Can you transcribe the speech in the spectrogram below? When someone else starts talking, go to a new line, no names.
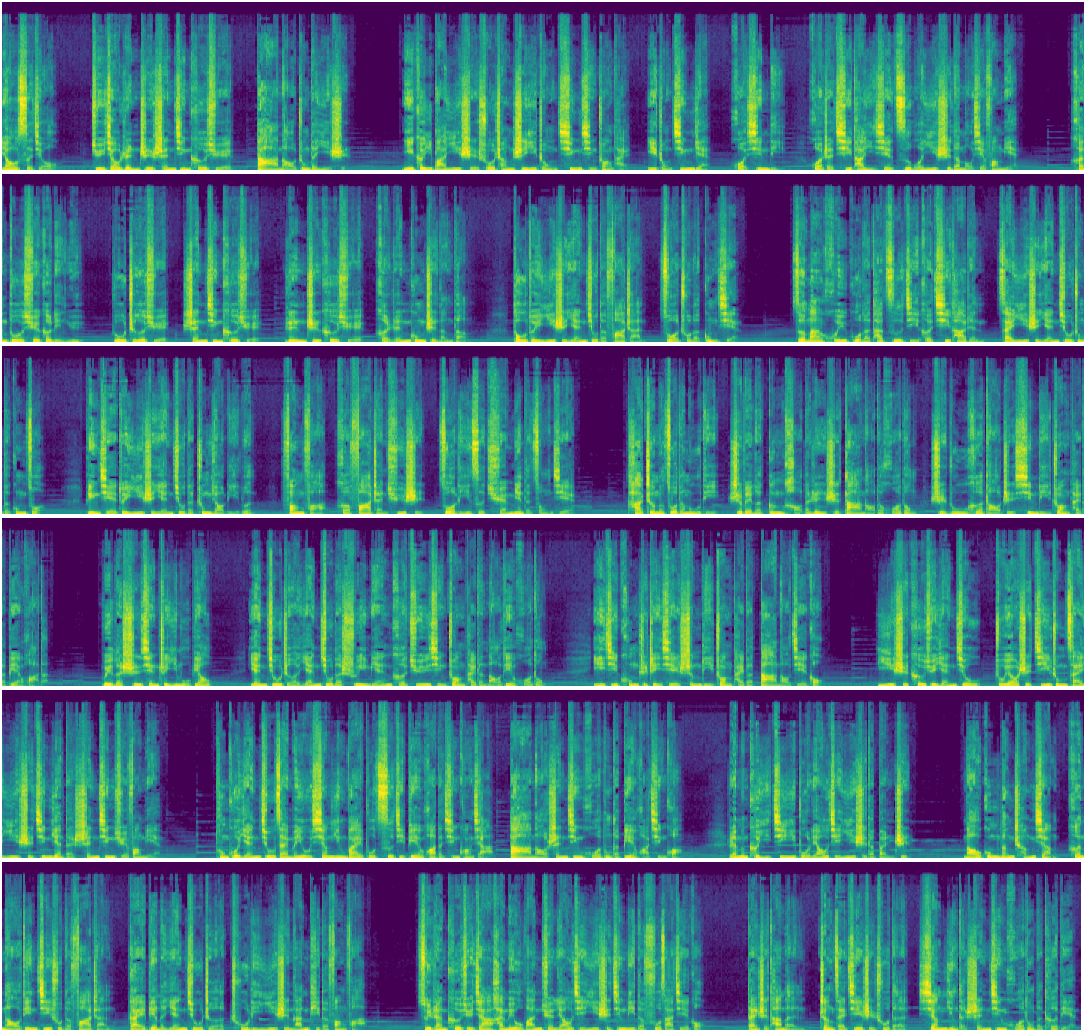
幺四九，聚焦认知神经科学，大脑中的意识。你可以把意识说成是一种清醒状态，一种经验或心理，或者其他一些自我意识的某些方面。很多学科领域，如哲学、神经科学、认知科学和人工智能等，都对意识研究的发展做出了贡献。泽曼回顾了他自己和其他人在意识研究中的工作，并且对意识研究的重要理论。方法和发展趋势做了一次全面的总结。他这么做的目的是为了更好地认识大脑的活动是如何导致心理状态的变化的。为了实现这一目标，研究者研究了睡眠和觉醒状态的脑电活动，以及控制这些生理状态的大脑结构。意识科学研究主要是集中在意识经验的神经学方面。通过研究在没有相应外部刺激变化的情况下，大脑神经活动的变化情况，人们可以进一步了解意识的本质。脑功能成像和脑电技术的发展改变了研究者处理意识难题的方法。虽然科学家还没有完全了解意识经历的复杂结构，但是他们正在揭示出的相应的神经活动的特点。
